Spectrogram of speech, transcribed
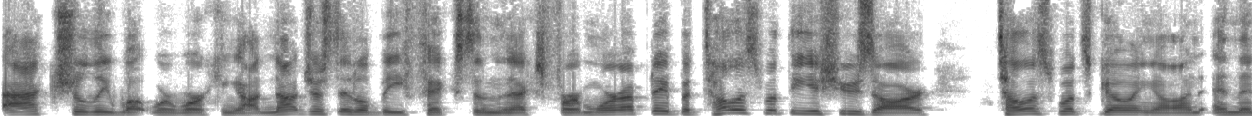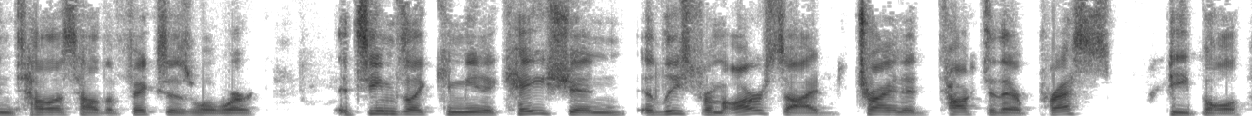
actually what we're working on. Not just it'll be fixed in the next firmware update, but tell us what the issues are, tell us what's going on, and then tell us how the fixes will work. It seems like communication, at least from our side, trying to talk to their press people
